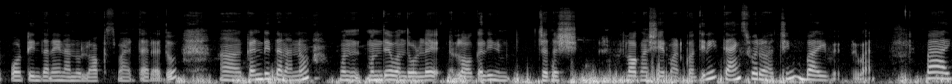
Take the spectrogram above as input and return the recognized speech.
ಸಪೋರ್ಟಿಂದನೇ ನಾನು ಲಾಗ್ಸ್ ಮಾಡ್ತಾ ಇರೋದು. ಖಂಡಿತ ನಾನು ಮುಂದೆ ಒಂದು ಒಳ್ಳೆ ಲಾಗಲ್ಲಿ ನಿಮ್ಮ ಜೊತೆ ಶ್ ಲಾಗ್ನ ಶೇರ್ ಮಾಡ್ಕೊತೀನಿ. Thanks for watching bye every bye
